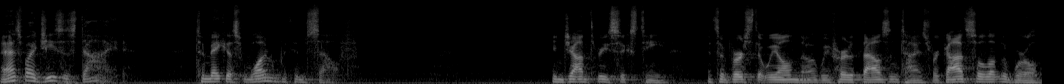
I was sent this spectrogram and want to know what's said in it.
And that's why Jesus died, to make us one with Himself. In John 3:16, it's a verse that we all know, we've heard a thousand times, for God so loved the world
